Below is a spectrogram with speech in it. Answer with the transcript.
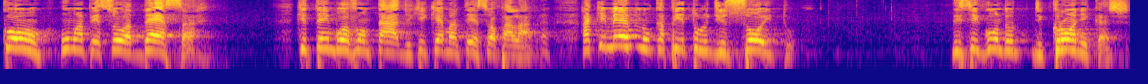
com uma pessoa dessa, que tem boa vontade, que quer manter sua palavra. Aqui mesmo no capítulo 18, de segundo de Crônicas,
